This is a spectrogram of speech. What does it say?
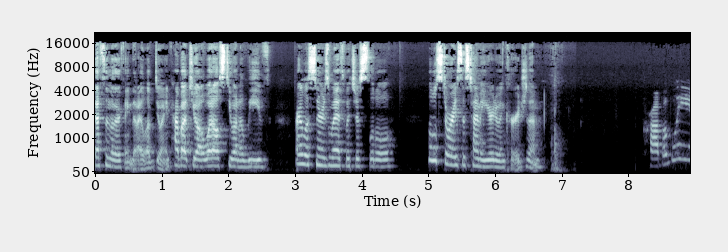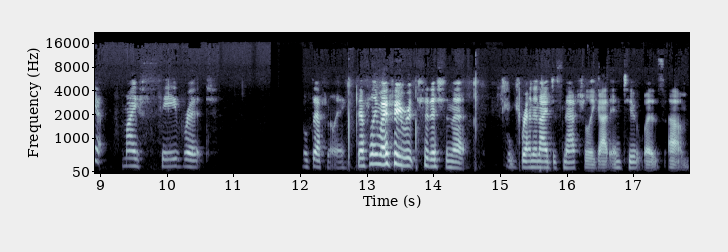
that's another thing that I love doing. How about you all? What else do you want to leave our listeners with with just little little stories this time of year to encourage them? Probably my favorite well definitely. Definitely my favorite tradition that Bren and I just naturally got into was um,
